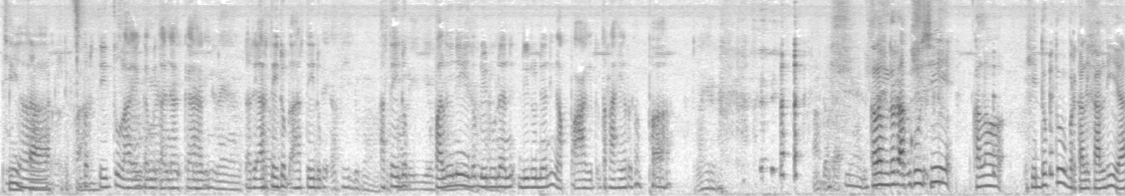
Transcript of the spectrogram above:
cinta Iya, kehidupan seperti itulah yang kami tanyakan. dari inilah ya Dari arti hidup, arti hidup. arti, hidup lah Arti Untuk hidup Pali, iya, Pali ini hidup di dunia di dunia ini ngapa gitu terakhir ngapa? kalau menurut aku sih kalau hidup tuh berkali-kali ya.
